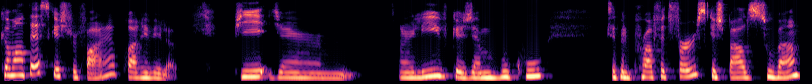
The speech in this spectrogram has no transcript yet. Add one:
Comment est-ce que je peux faire pour arriver là? Puis, a un, un livre que j'aime beaucoup qui s'appelle Profit First, que je parle souvent.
